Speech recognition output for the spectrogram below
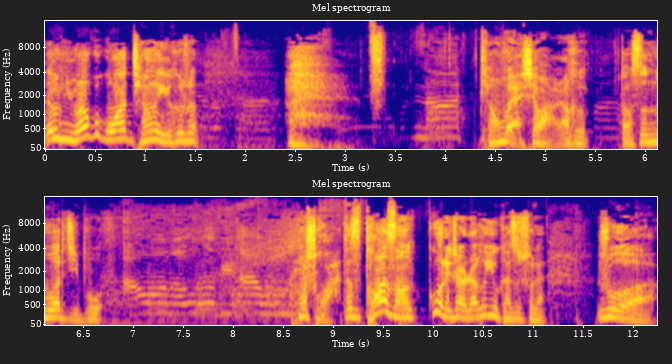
然后女儿国国王听了以后说：“唉，挺惋惜啊。”然后当时挪了几步。没说话，但是唐僧过了这儿，然后又开始说了：“若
